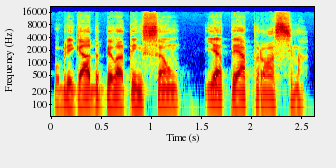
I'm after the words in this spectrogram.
Obrigado pela atenção e até a próxima.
